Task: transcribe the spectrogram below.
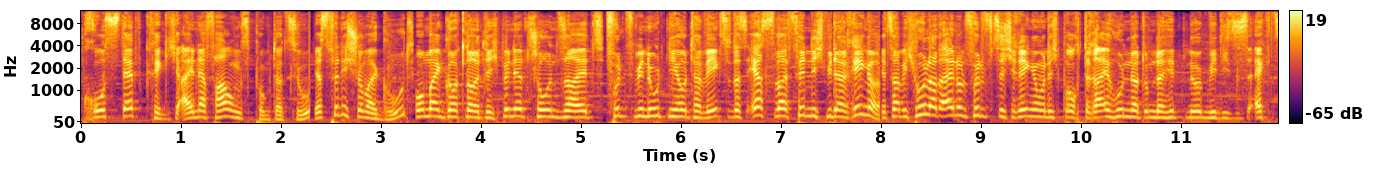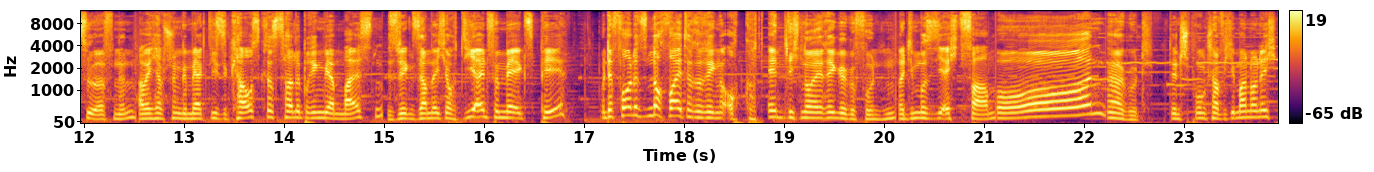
pro Step kriege ich einen Erfahrungspunkt dazu. Das finde ich schon mal gut. Oh mein Gott, Leute, ich bin jetzt schon seit fünf Minuten hier unterwegs und das erste Mal finde ich wieder Ringe. Jetzt habe ich 151 Ringe und ich brauche 300, um da hinten irgendwie dieses Eck zu öffnen. Aber ich habe schon gemerkt, diese Chaoskristalle bringen mir am meisten. Deswegen sammle ich auch die ein für mehr XP. Und da vorne sind noch weitere Ringe. Oh Gott, endlich neue Ringe gefunden. Weil die muss ich echt farmen. Und... Na gut, den Sprung schaffe ich immer noch nicht.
